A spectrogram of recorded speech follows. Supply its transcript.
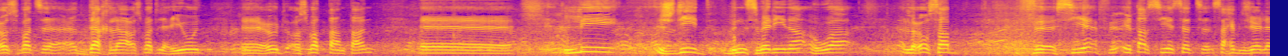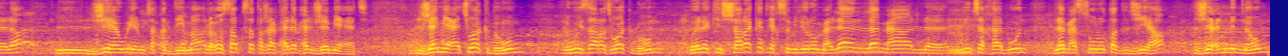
عصبة الداخلة عصبة العيون عصبة طنطان. اللي جديد بالنسبة لنا هو العصب في سيا في إطار سياسة صاحب الجلالة الجهوية المتقدمة. العصب خصها ترجع بحال بحال الجامعات. الجامعات واكبهم الوزاره تواكبهم ولكن الشراكات اللي خصهم يديروا مع لا, لا مع المنتخبون لا مع السلطات الجهة جعل منهم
